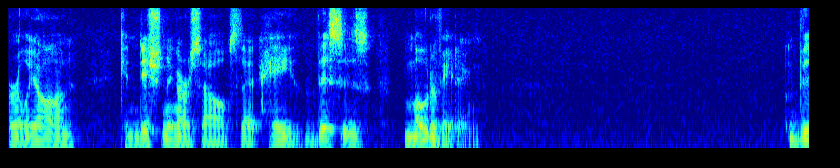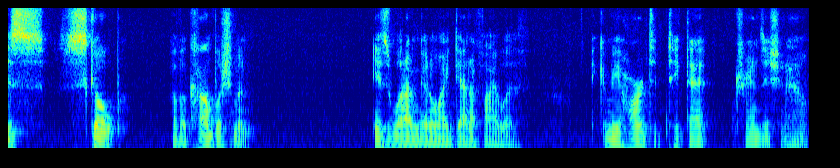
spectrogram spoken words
early on conditioning ourselves that hey this is motivating this scope of accomplishment is what I'm going to identify with. It can be hard to take that transition out.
